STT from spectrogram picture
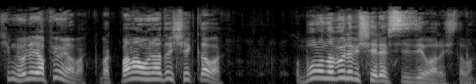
şimdi öyle yapıyor ya bak. Bak bana oynadığı şekle bak. Bunun da böyle bir şerefsizliği var işte bana.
